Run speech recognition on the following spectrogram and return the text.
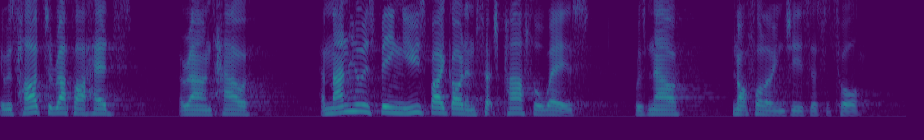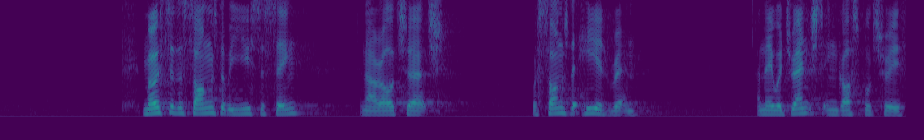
It was hard to wrap our heads around how a man who was being used by God in such powerful ways was now not following Jesus at all. Most of the songs that we used to sing in our old church were songs that he had written and they were drenched in gospel truth,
